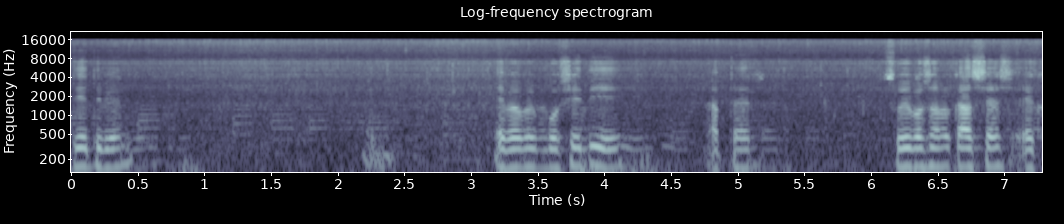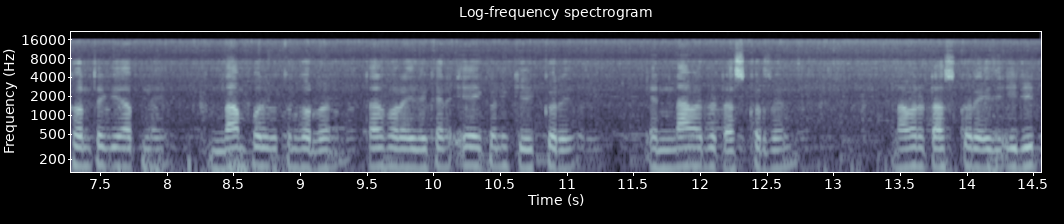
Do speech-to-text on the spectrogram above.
দিয়ে দিবেন। এভাবে বসিয়ে দিয়ে আপনার ছবি বসানোর কাজ শেষ। এখন থেকে আপনি নাম পরিবর্তন করবেন। তারপরে এই এখানে এই আইকনে ক্লিক করে এর নামের উপরে টাচ করবেন। নামের টাচ করে এই যে এডিট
